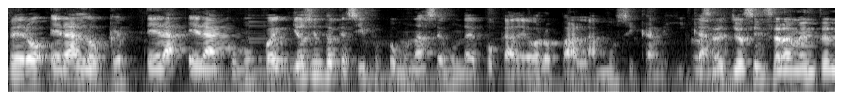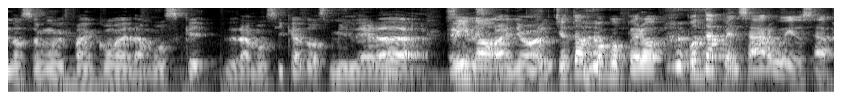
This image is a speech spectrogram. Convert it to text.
pero era lo que era, era como fue. Yo siento que sí fue como una segunda época de oro para la música O mexicana. sea, yo sinceramente no soy muy fan como de la música, de la música 2000 era en Sí, no. español. Yo tampoco, pero ponte a pensar, güey, o sea,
